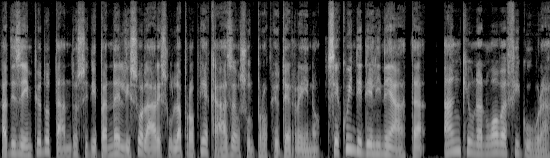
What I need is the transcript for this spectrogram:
ad esempio dotandosi di pannelli solari sulla propria casa o sul proprio terreno. Si è quindi delineata anche una nuova figura,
